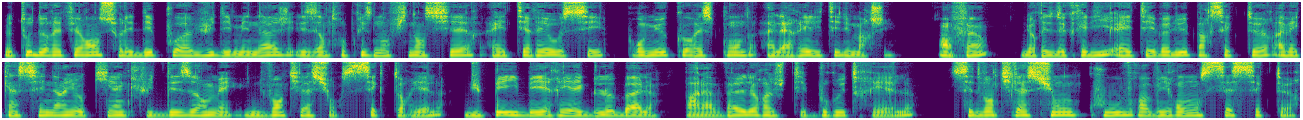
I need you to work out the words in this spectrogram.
le taux de référence sur les dépôts à vue des ménages et des entreprises non financières a été rehaussé pour mieux correspondre à la réalité du marché. Enfin, le risque de crédit a été évalué par secteur avec un scénario qui inclut désormais une ventilation sectorielle du PIB réel global par la valeur ajoutée brute réelle. Cette ventilation couvre environ 16 secteurs,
